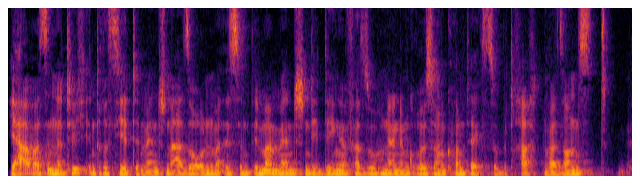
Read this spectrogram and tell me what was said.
ja, es sind natürlich interessierte Menschen. Also und es sind immer Menschen, die Dinge versuchen, in einem größeren Kontext zu betrachten, weil sonst äh,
